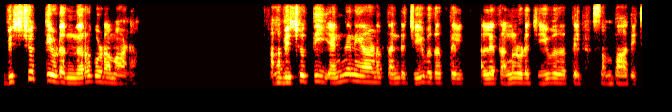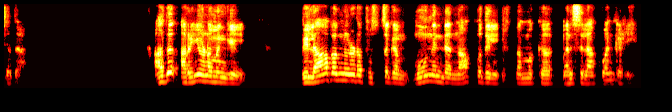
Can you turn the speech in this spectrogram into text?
വിശുദ്ധിയുടെ നിറകുടമാണ്. ആ വിശുദ്ധി എങ്ങനെയാണ് തന്റെ ജീവിതത്തിൽ അല്ലെ തങ്ങളുടെ ജീവിതത്തിൽ സമ്പാദിച്ചത്? അത് അറിയണമെങ്കിൽ വിലാപങ്ങളുടെ പുസ്തകം മൂന്നിന്റെ നാൽപ്പതിൽ നമുക്ക് മനസ്സിലാക്കുവാൻ കഴിയും.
